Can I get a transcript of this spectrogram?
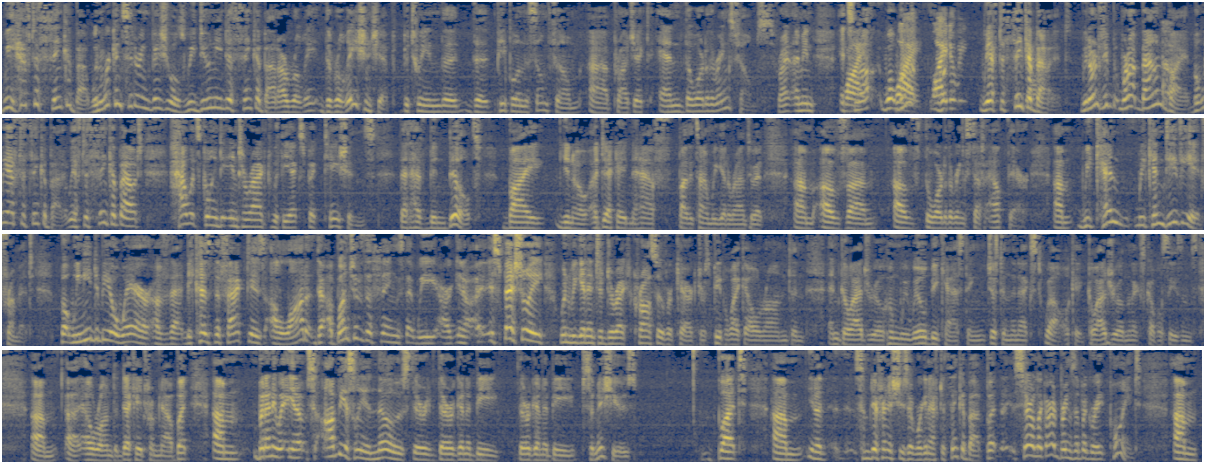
We have to think about when we're considering visuals. We do need to think about our rela- the relationship between the the people in the Silm Film uh, project and the Lord of the Rings films, right? I mean, it's Why? not well, Why? not- Why do we- we have to think about it. We don't. Have to, we're not bound Oh. by it, but we have to think about it. We have to think about how it's going to interact with the expectations that have been built by you know a decade and a half by the time we get around to it um, of um, of the Lord of the Rings stuff out there. Um, we can we can deviate from it, but we need to be aware of that because the fact is a lot of the, a bunch of the things that we are you know especially when we get into direct crossover characters, people like Elrond and and Galadriel, whom we will be casting just in the next well, okay, Galadriel in the next couple seasons, um, uh, Elrond a decade from now, but um, but anyway, you know, so obviously in those there there are going to be there are going to be some issues but um, you know some different issues that we're going to have to think about. But Sarah Lagarde brings up a great point. Um,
